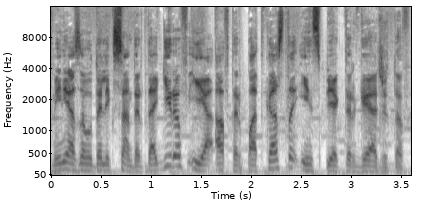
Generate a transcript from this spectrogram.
Меня зовут Александр Тагиров, и я автор подкаста «Инспектор гаджетов».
